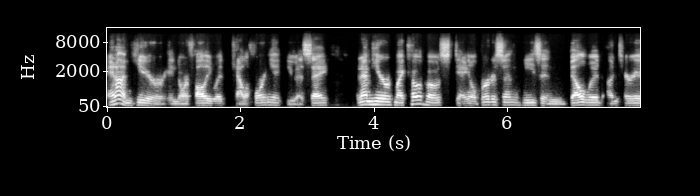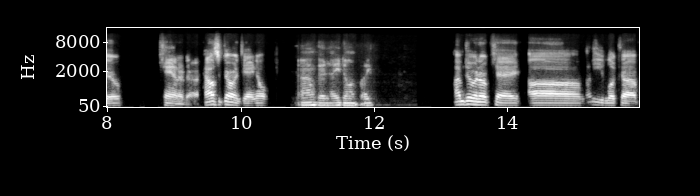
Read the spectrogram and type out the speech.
and I'm here in North Hollywood, California, USA. And I'm here with my co host, Daniel Bertison. He's in Bellwood, Ontario, Canada. How's it going, Daniel? I'm good. How you doing, buddy? I'm doing okay. Uh, let me look up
